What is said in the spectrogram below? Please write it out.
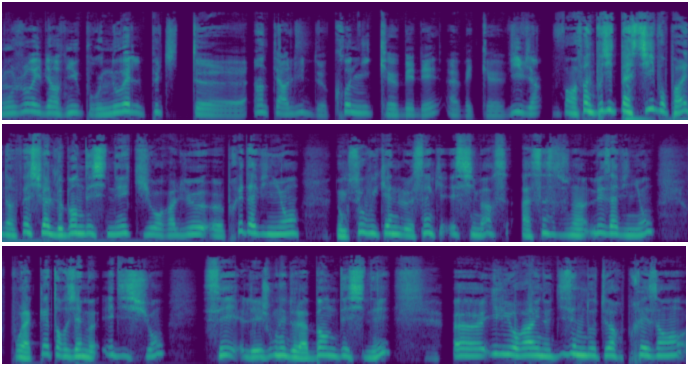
bonjour et bienvenue pour une nouvelle petite euh, interlude de chronique BD avec euh, Vivien. On va faire une petite pastille pour parler d'un festival de bande dessinée qui aura lieu euh, près d'Avignon, donc ce week-end le 5 et 6 mars à Saint-Saturnin-les-Avignon pour la 14e édition. C'est les journées de la bande dessinée. il y aura une dizaine d'auteurs présents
